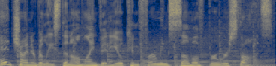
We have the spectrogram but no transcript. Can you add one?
Ed China released an online video confirming some of Brewer's thoughts.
